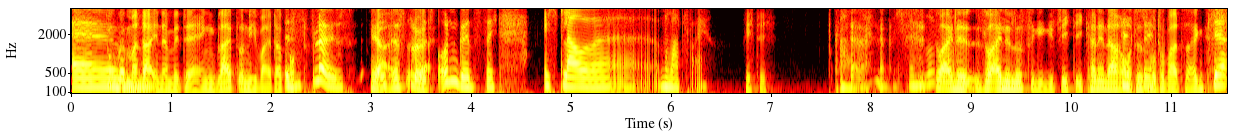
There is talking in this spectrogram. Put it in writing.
Ähm, Und wenn man da in der Mitte hängen bleibt und nicht weiterkommt. Ist blöd. Ja, ist blöd. Äh, ungünstig. Ich glaube, äh, Nummer zwei. Richtig. Oh Mann, ich bin so. So eine, so eine lustige Geschichte. Ich kann dir nachher auch das. Foto mal zeigen. Ja.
